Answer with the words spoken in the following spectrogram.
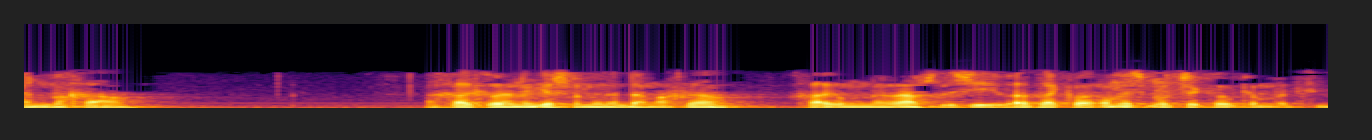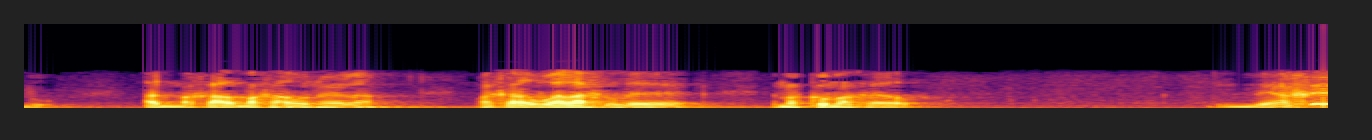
עד מחר. אחר כך הוא ניגש לבן אדם אחר, אחר כך בן אדם שלישי, ועשה כבר 500 שקל כאן בציבור. עד מחר, מחר הוא נעלם. מחר הוא הלך למקום אחר, ואחרי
